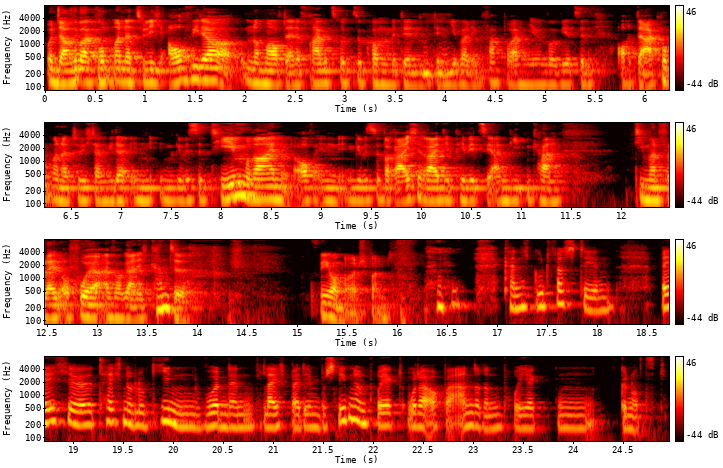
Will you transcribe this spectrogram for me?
und darüber kommt man natürlich auch wieder, um nochmal auf deine Frage zurückzukommen mit den, mhm. mit den mhm. jeweiligen Fachbereichen, die involviert sind, auch da kommt man natürlich dann wieder in, in gewisse Themen rein und auch in, in gewisse Bereiche rein, die PwC anbieten kann, die man vielleicht auch vorher einfach gar nicht kannte. Das finde ich auch mal spannend. kann ich gut verstehen. Welche Technologien wurden denn vielleicht bei dem beschriebenen Projekt oder auch bei anderen Projekten genutzt?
